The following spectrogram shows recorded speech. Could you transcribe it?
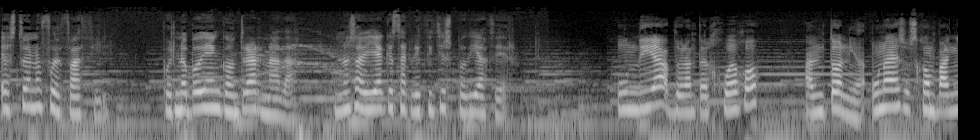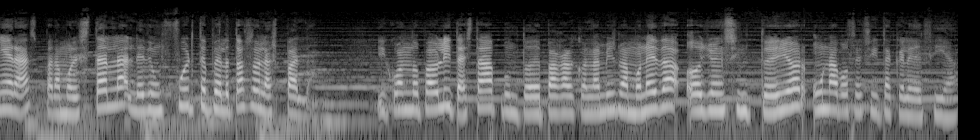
esto no fue fácil, pues no podía encontrar nada, no sabía qué sacrificios podía hacer. Un día, durante el juego, Antonia, una de sus compañeras, para molestarla, le dio un fuerte pelotazo en la espalda. Y cuando Paulita estaba a punto de pagar con la misma moneda, oyó en su interior una vocecita que le decía,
